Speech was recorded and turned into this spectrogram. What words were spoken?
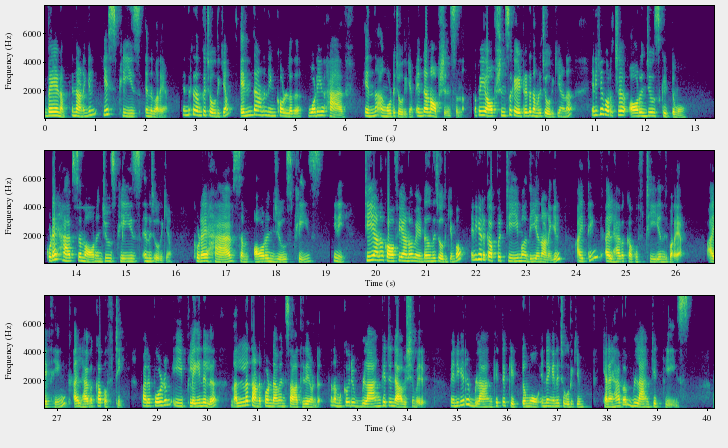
വേണം എന്നാണെങ്കിൽ യെസ് പ്ലീസ് എന്ന് പറയാം. എന്നിട്ട് നമുക്ക് ചോദിക്കാം എന്താണ് നിങ്ങൾക്കുള്ളത്? വാട്ട് യു ഹാവ് എന്ന് അങ്ങോട്ട് ചോദിക്കാം. എന്താണ് ഓപ്ഷൻസ് എന്ന്. അപ്പോൾ ഈ ഓപ്ഷൻസ് കേട്ടിട്ട് നമ്മൾ ചോദിക്കുകയാണ് എനിക്ക് കുറച്ച് ഓറഞ്ച് ജ്യൂസ് കിട്ടുമോ? Could have some orange juice please എന്ന് ചോദിക്കാം. Could I have some orange juice please ഇനി ടീ ആണോ കോഫി ആണോ വേണ്ടതെന്ന് ചോദിക്കുമ്പോൾ എനിക്കൊരു കപ്പ് ടീ മതി എന്നാണെങ്കിൽ I think I have a cup of tea എന്ന് പറയാം. I think I have a cup of tea പലപ്പോഴും ഈ പ്ലെയിനിൽ നല്ല തണുപ്പുണ്ടാവാൻ സാധ്യതയുണ്ട്. അപ്പോൾ നമുക്കൊരു ബ്ലാങ്കറ്റിന്റെ ആവശ്യം വരും. അപ്പോൾ എനിക്കൊരു ബ്ലാങ്കറ്റ് കിട്ടുമോ എന്നെങ്ങനെ ചോദിക്കും? Can I have a blanket please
